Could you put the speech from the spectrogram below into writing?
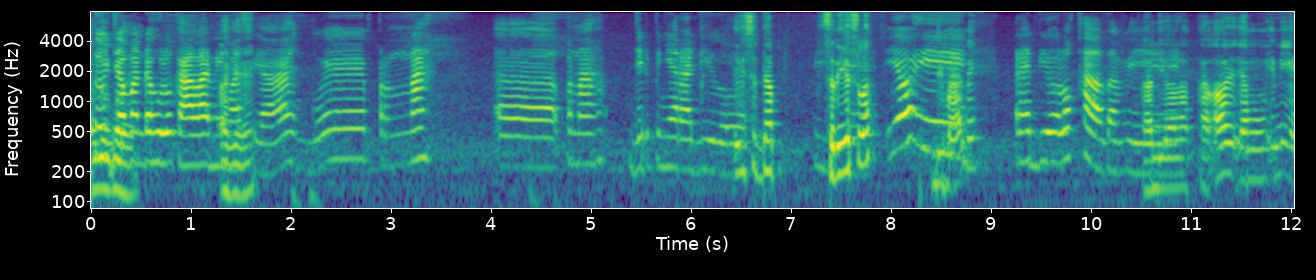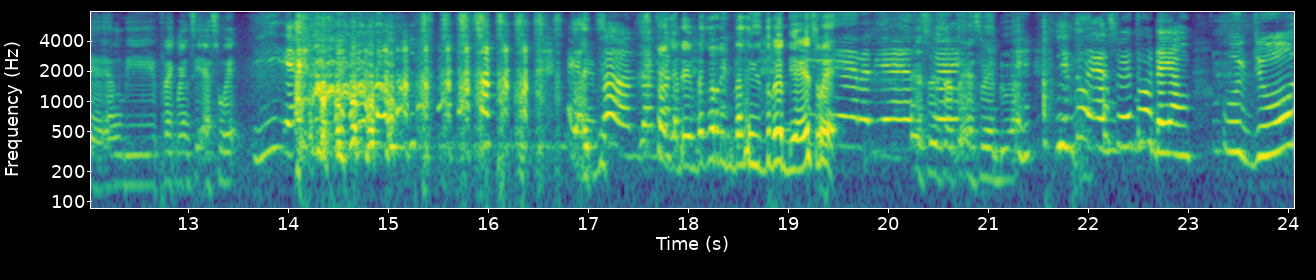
tuh zaman dahulu kala nih Oke. Mas ya, gue pernah eh, pernah jadi penyiar radio. Ini sedap Serius loh? Yoi. Di mana? Radio lokal tapi. Radio lokal. Oh, yang ini ya, yang di frekuensi SW. Iya. Kayak. Kagak ada yang dengerin dong itu radio SW. Iya, radio SW 1, SW 2. itu SW tuh udah yang ujung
